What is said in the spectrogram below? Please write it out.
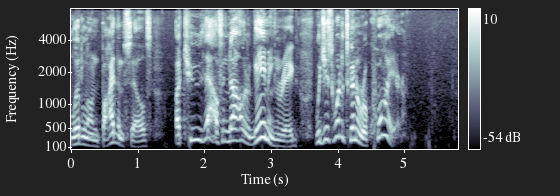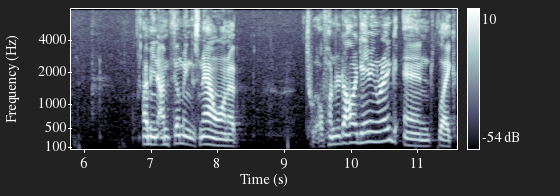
let alone buy themselves, a $2,000 gaming rig, which is what it's going to require. I mean, I'm filming this now on a $1,200 gaming rig, and like,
